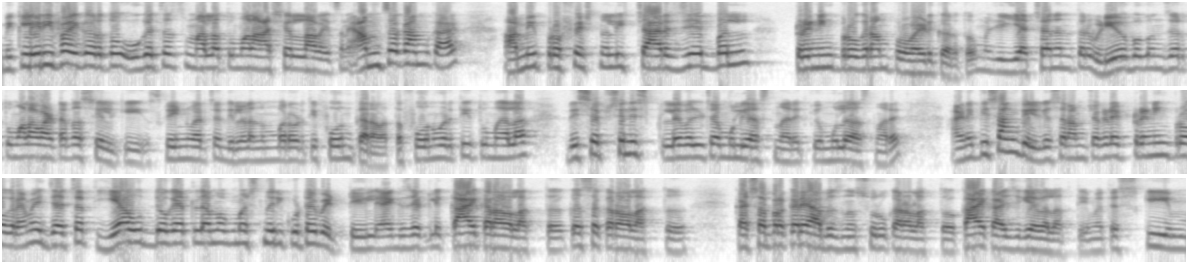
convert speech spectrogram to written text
मी क्लेरिफाय करतो उगच मला तुम्हाला आशेला लावायचं नाही. आमचं काम काय? आम्ही professionally chargeable training program provide करतो. म्हणजे याच्यानंतर व्हिडिओ बघून जर तुम्हाला वाटत असेल की स्क्रीनवरच्या दिलेल्या नंबरवरती फोन करावा तर फोनवरती तुम्हाला रिसेप्शनिस्ट लेवलच्या मुली असणार आहेत किंवा मुलं असणार आहेत. आणि ती सांगतील की सर आमच्याकडे एक ट्रेनिंग प्रोग्राम आहे ज्याच्यात या उद्योगातल्या मग मशिनरी कुठे भेटतील एक्झॅक्टली काय करावं लागतं कसं करावं लागतं कशा प्रकारे हा बिझनेस सुरू करावा लागतो काय काळजी घ्यावी लागते मग ते स्कीम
